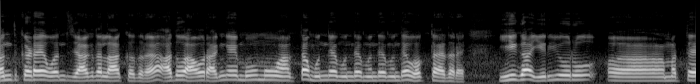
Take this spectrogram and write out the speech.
ಒಂದು ಕಡೆ ಒಂದು ಜಾಗದಲ್ಲಿ ಹಾಕಿದ್ರೆ ಅದು ಅವ್ರು ಹಂಗೆ ಮೂವ್ ಮೂವ್ ಆಗ್ತಾ ಮುಂದೆ ಮುಂದೆ ಮುಂದೆ ಮುಂದೆ ಹೋಗ್ತಾ ಇದ್ದಾರೆ. ಈಗ ಹಿರಿಯೂರು ಮತ್ತು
